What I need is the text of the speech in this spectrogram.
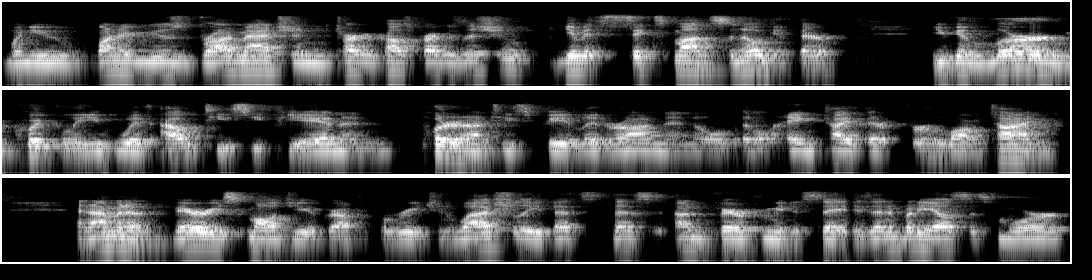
When you want to use broad match and target cost per acquisition, give it six months and it'll get there. You can learn quickly without TCPA and then put it on TCPA later on and it'll, it'll hang tight there for a long time and I'm in a very small geographical region. Well, actually, that's that's unfair for me to say. Is anybody else that's more?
